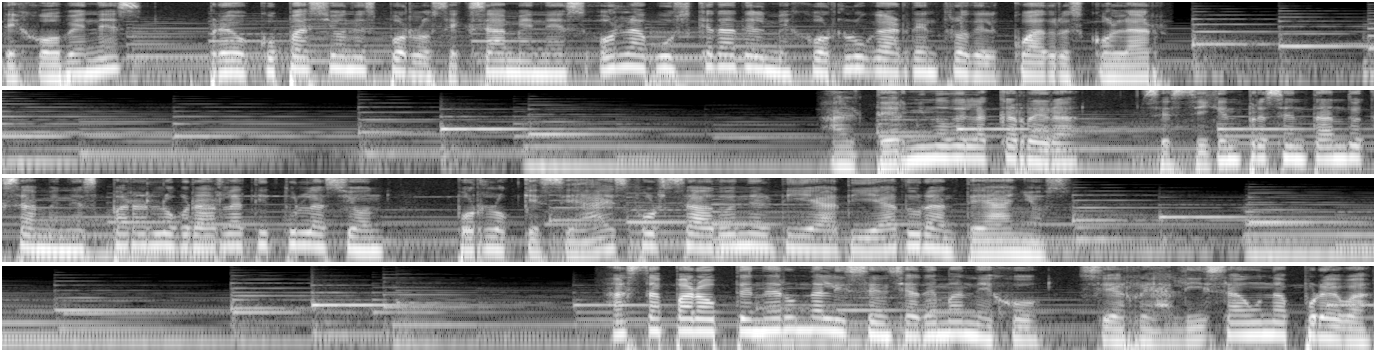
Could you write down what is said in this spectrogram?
De jóvenes, preocupaciones por los exámenes o la búsqueda del mejor lugar dentro del cuadro escolar. Al término de la carrera, se siguen presentando exámenes para lograr la titulación por lo que se ha esforzado en el día a día durante años. Hasta para obtener una licencia de manejo se realiza una prueba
